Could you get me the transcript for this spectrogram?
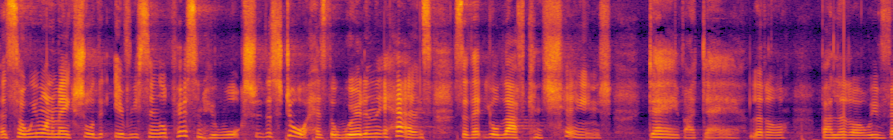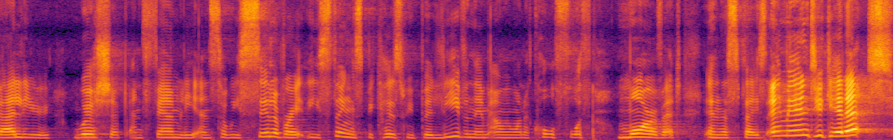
And so we want to make sure that every single person who walks through this door has the word in their hands so that your life can change day by day, little by little. We value worship and family, and so we celebrate these things because we believe in them and we want to call forth more of it in this place. Amen. Do you get it?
